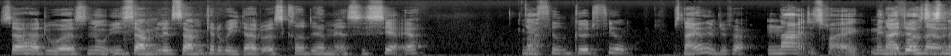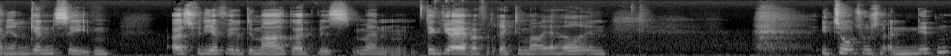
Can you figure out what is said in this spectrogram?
Så har du også nu i samme, lidt samme kategori, der har du også skrevet det her med at se serier ja. og feel good film. Snakkede vi om det før? Nej, det tror jeg ikke. Men Nej, det er faktisk sådan, at gense dem. Også fordi jeg føler, det er meget godt, hvis man... Det gjorde jeg i hvert fald rigtig meget. Jeg havde en... I 2019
